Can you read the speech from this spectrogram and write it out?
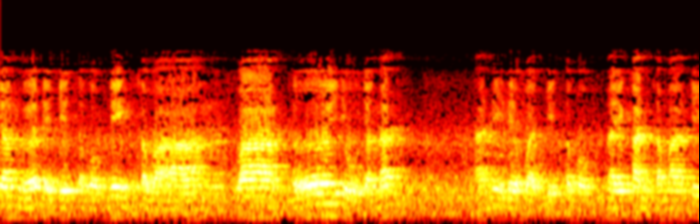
ยังเหลือแต่จิตสงบนิ่งสว่างว่างเฉยอยู่อย่างนั้น อันนี้เรียกว่าจิตสงบในขั้นสมาธิ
